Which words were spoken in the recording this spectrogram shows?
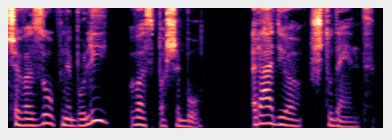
Če vas zob ne boli, vas pa še bo. Radio Študent.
